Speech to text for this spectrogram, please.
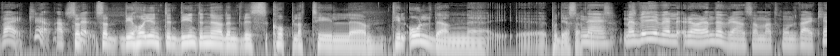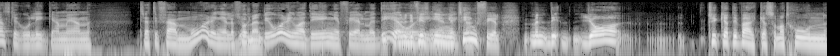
Verkligen, så, absolut. så att det har ju inte, det är ju inte nödvändigtvis kopplat till, eh, till åldern eh, på det sättet. Nej, men vi är väl rörande överens om att hon verkligen ska gå och ligga med en 35-åring eller Ja, men- 40-åring och att det är inget fel med det. Men det och finns ingen, ingenting liksom- fel. Men det, jag tycker att det verkar som att hon,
